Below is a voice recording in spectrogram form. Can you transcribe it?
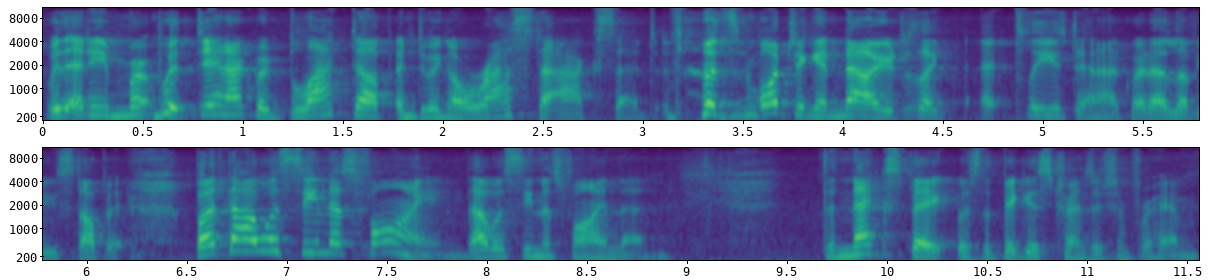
with Eddie Mur- with Dan Aykroyd blacked up and doing a Rasta accent. And watching it now, you're just like, "Eh, please, Dan Aykroyd, I love you, stop it. But that was seen as fine. That was seen as fine then. The next bit was the biggest transition for him,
